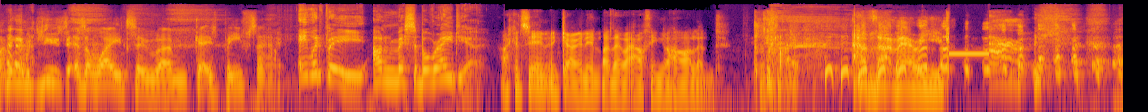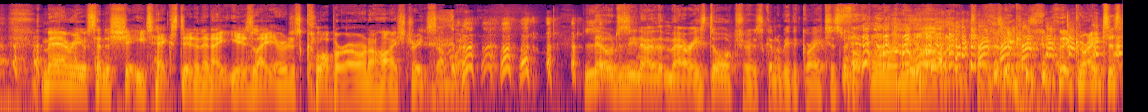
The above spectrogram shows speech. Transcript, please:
I think he would use it as a way to um, get his beefs out. It would be unmissable radio. I can see him going in like they were Alf-Inge Haaland. Just like, have that, Mary. You Mary will send a shitty text in, and then eight years later, he'll just clobber her on a high street somewhere. Little does he know that Mary's daughter is going to be the greatest footballer in the world in 20 years. the greatest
